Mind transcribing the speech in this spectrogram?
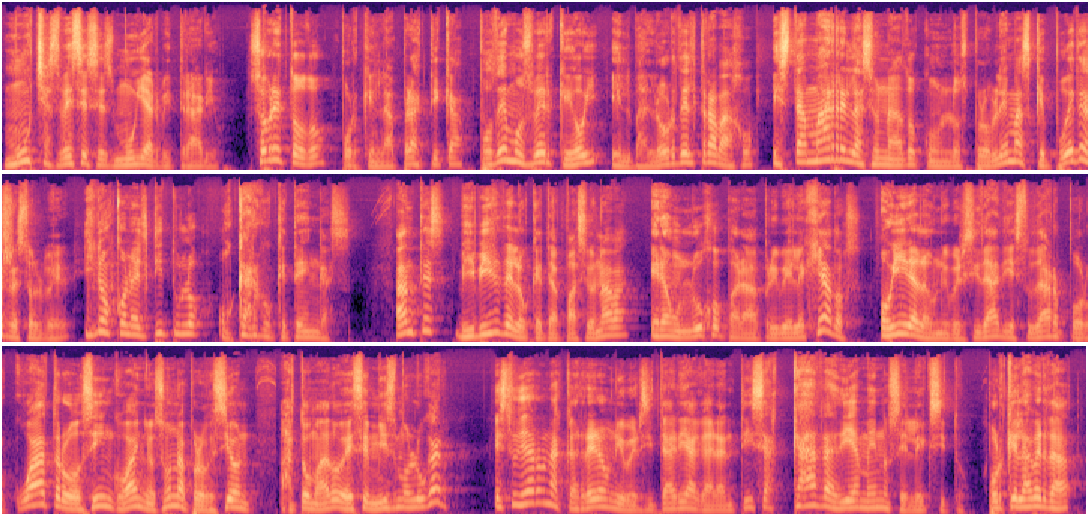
muchas veces es muy arbitrario. Sobre todo porque en la práctica podemos ver que hoy el valor del trabajo está más relacionado con los problemas que puedes resolver y no con el título o cargo que tengas. Antes, vivir de lo que te apasionaba era un lujo para privilegiados. O ir a la universidad y estudiar por cuatro o cinco años una profesión ha tomado ese mismo lugar. Estudiar una carrera universitaria garantiza cada día menos el éxito, porque la verdad,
